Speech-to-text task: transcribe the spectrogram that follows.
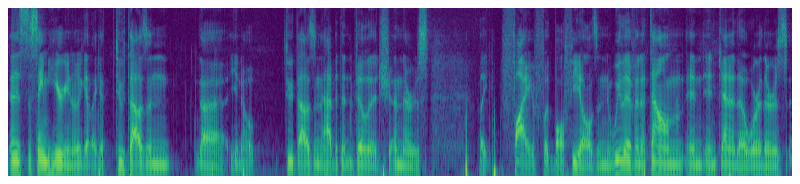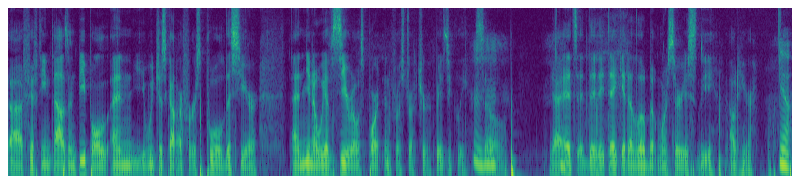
and it's the same here. You know, you get like a two thousand, uh, you know, two thousand habitant village, and there's like five football fields, and we live in a town in in Canada where there's uh, fifteen thousand people, and we just got our first pool this year, and you know we have zero sport infrastructure basically. So. Yeah, it's they, they take it a little bit more seriously out here. Yeah,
